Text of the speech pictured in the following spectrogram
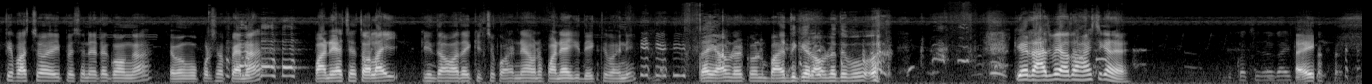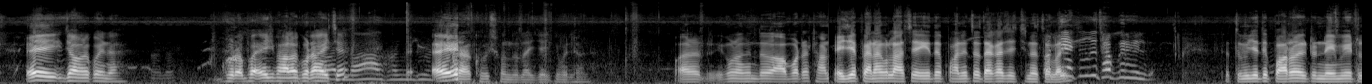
দেখতে পাচ্ছ এই পেছনে এটা গঙ্গা এবং উপর সব প্যানা। পানি আছে তলায় কিন্তু আমাদের কিছু করার নেই আমরা পানি আগে দেখতে পাইনি। তাই আমরা কোন বাইরের দিকে রওনা দেবো। কে রাজ ভাই অত হাসছি কেন? এই এই যেমন কই না। ঘোরা এই ভালো ঘোরা হয়েছে। এই খুবই সুন্দর লাগছে কি বললাম আর এখন কিন্তু আবহাওয়াটা ঠান্ডা। এই যে প্যানাগুলো আছে এতে পানি তো দেখা যাচ্ছে না তলায়। তো তুমি যদি পারো একটু নেমে একটু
